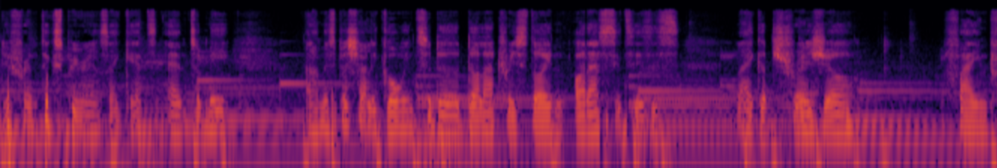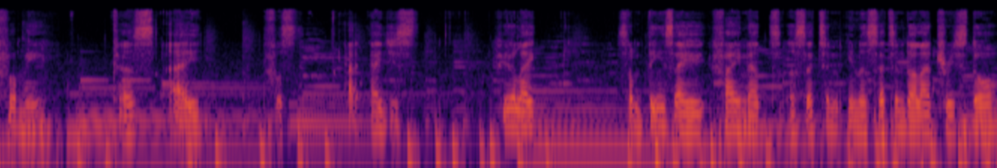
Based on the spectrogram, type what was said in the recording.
different experience I get. And to me, um, especially going to the Dollar Tree store in other cities is like a treasure find for me. Mm-hmm. Because I, for, I, I just feel like some things I find at a certain in a certain Dollar Tree store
